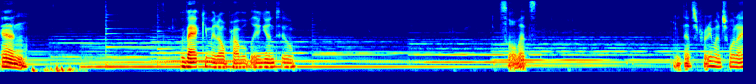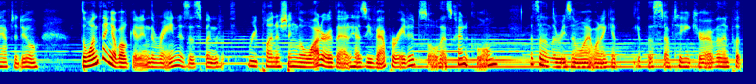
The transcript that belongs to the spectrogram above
and vacuum it out probably again too. So that's that's pretty much what I have to do. The one thing about getting the rain is it's been replenishing the water that has evaporated, so that's kind of cool. That's another reason why I want to get get this stuff taken care of and then put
